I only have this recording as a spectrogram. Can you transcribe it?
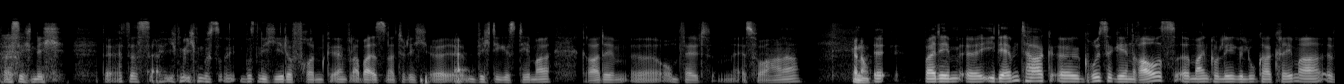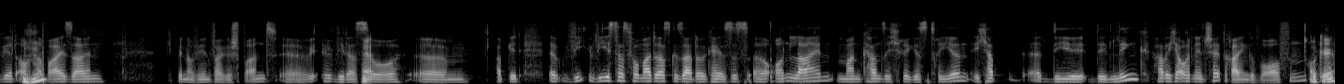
weiß ich nicht, das, ich, ich, muss, ich muss nicht jede Front kämpfen, aber es ist natürlich äh, ein wichtiges Thema, gerade im äh, Umfeld S4HANA. Genau. Äh, bei dem IDM-Tag, Grüße gehen raus. mein Kollege Luca Kremer wird auch mhm. dabei sein. Ich bin auf jeden Fall gespannt, wie, wie, das ja. so ähm, abgeht. Äh, wie, wie ist das Format? Du hast gesagt, okay, es ist äh, online, man kann sich registrieren. Ich habe äh, den Link habe ich auch in den Chat reingeworfen, okay,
